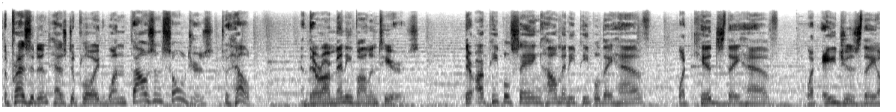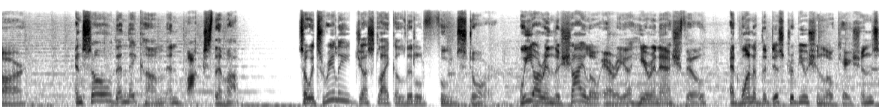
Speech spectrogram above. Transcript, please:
The president has deployed 1,000 soldiers to help, and there are many volunteers. There are people saying how many people they have, what kids they have, what ages they are, and so then they come and box them up. So it's really just like a little food store. We are in the Shiloh area here in Asheville at one of the distribution locations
